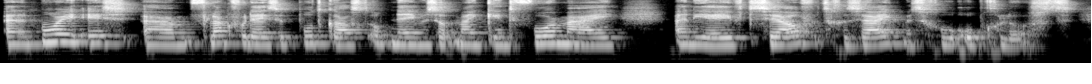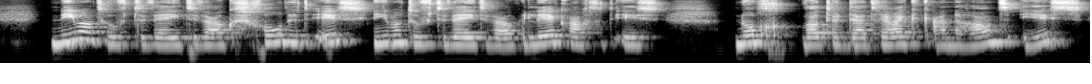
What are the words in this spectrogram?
En het mooie is, um, vlak voor deze podcast opnemen zat mijn kind voor mij en die heeft zelf het gezeik met school opgelost. Niemand hoeft te weten welke school dit is, niemand hoeft te weten welke leerkracht het is, nog wat er daadwerkelijk aan de hand is,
